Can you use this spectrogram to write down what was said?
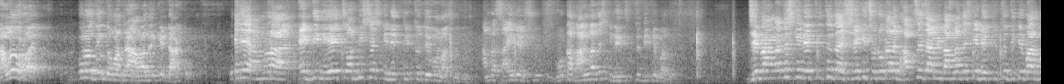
ভালো হয়, কোনোদিন তোমরা আমাদেরকে ডাকো। আমরা একদিন এই চর বিশ্বাসকে নেতৃত্ব দেবো না শুধু, আমরা চাইলে গোটা বাংলাদেশকে নেতৃত্ব দিতে পারব। যে বাংলাদেশকে নেতৃত্ব দেয়, সে কি ছোটকালে ভাবছে যে আমি বাংলাদেশকে নেতৃত্ব দিতে পারব?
